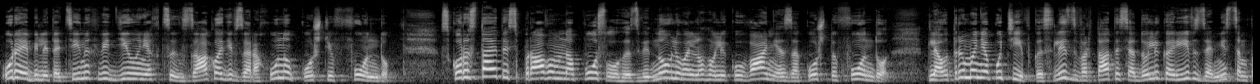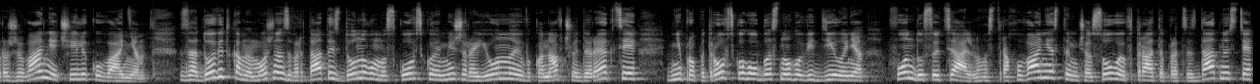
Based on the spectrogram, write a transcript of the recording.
у реабілітаційних відділеннях цих закладів за рахунок коштів фонду. Скористайтесь правом на послуги з відновлювального лікування за кошти фонду. Для отримання путівки слід звертатися до лікарів за місцем проживання чи лікування. За довідками можна звертатись до Новомосковської міжрайонної виконавчої дирекції Дніпропетровського обласного відділення фонду соціального страхування з тимчасової втрати працездатності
